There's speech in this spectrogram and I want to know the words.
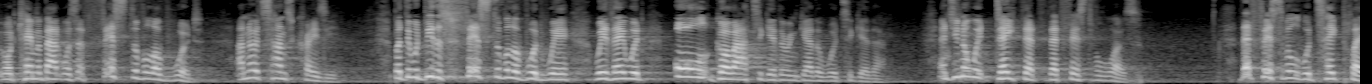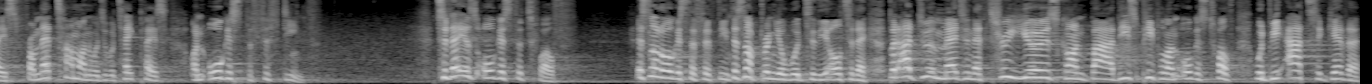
what came about was a festival of wood. I know it sounds crazy, but there would be this festival of wood where, where they would all go out together and gather wood together. And do you know what date that, that festival was? That festival would take place, from that time onwards, it would take place on August the 15th. Today is August the 12th. It's not August the 15th. It's not bring your wood to the altar day. But I do imagine that through years gone by, these people on August 12th would be out together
